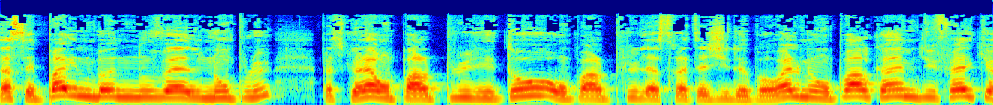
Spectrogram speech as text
Ça, c'est pas une bonne nouvelle non plus, parce que là, on parle plus des taux, on parle plus de la stratégie de Powell, mais on parle quand même du fait que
